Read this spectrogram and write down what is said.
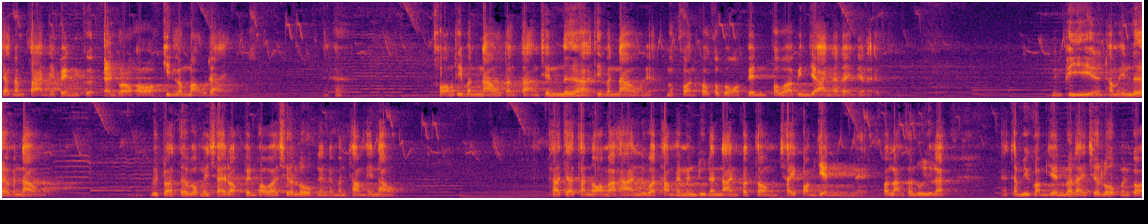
จากน้ำตาลให้เป็นแอลกอฮอล์กินแล้วเมาได้นะฮะของที่มันเน่าต่างๆ เช่นเนื้อที่มันเน่าเนี่ย เมื่อก่อนเขาก็บอกว่าเป็นเพราะว่าวิญญาณอะไรเนี่ยแหละเป็นผีทำให้เนื้อมันเน่าหรือปลาสเตอร์บอกไม่ใช่หรอกเป็นเพราะว่าเชื้อโรคเนี่ยแหละมันทำให้เน่า ถ้าจะถนอมอาหารหรือว่าทำให้มันอยู่นานๆ ก็ต้องใช้ความเย็นเนี่ยฝรั่งก็รู้อยู่แล้ว ถ้ามีความเย็นเมื่อไหร่เชื้อโรคมันก็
